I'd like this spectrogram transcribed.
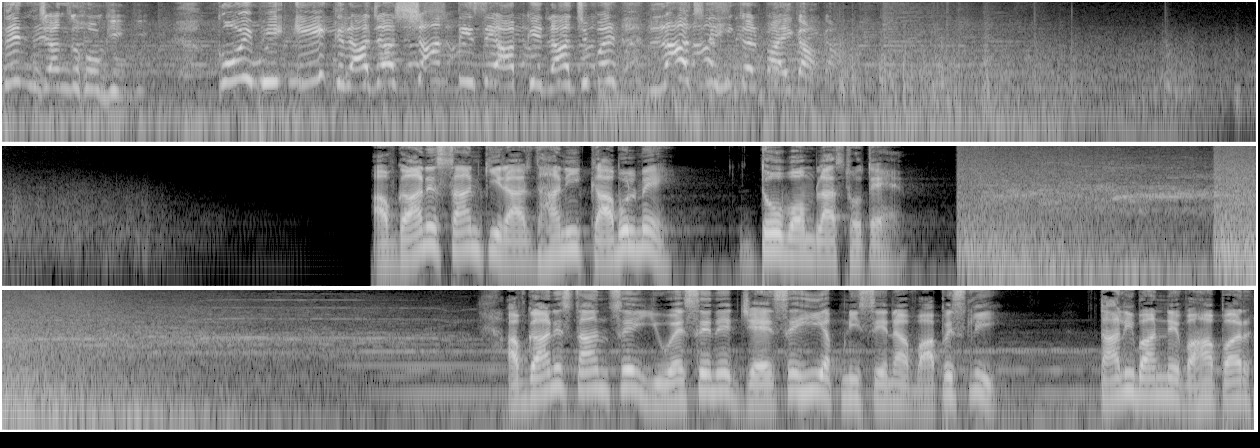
दिन जंग होगी। कोई भी एक राजा शांति से आपके राज्य पर राज नहीं कर पाएगा। अफ़गानिस्तान की राजधानी काबुल में दो बॉम्ब ब्लास्ट होते हैं। अफ़गानिस्तान से यूएसए ने जैसे ही अपनी सेना वापस ली, तालिबान ने वहाँ पर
